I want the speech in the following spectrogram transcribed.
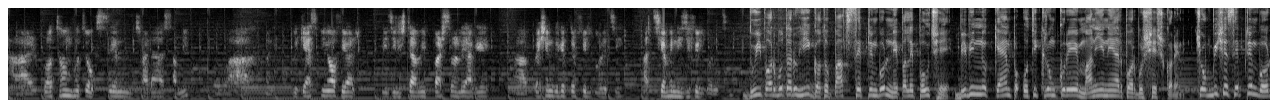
আর প্রথম হচ্ছে অক্সিজেন ছাড়া সামিট। তো গ্যাসপিং অফ এয়ার এই জিনিসটা আমি পার্সোনালি আগে ক্ষেত্রে ফিল করেছি। আজকে আমি নিজে ফিল করেছি। দুই পর্বতারোহী গত পাঁচ সেপ্টেম্বর নেপালে পৌঁছে বিভিন্ন ক্যাম্প অতিক্রম করে মানিয়ে নেয়ার পর্ব শেষ করেন। চব্বিশে সেপ্টেম্বর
